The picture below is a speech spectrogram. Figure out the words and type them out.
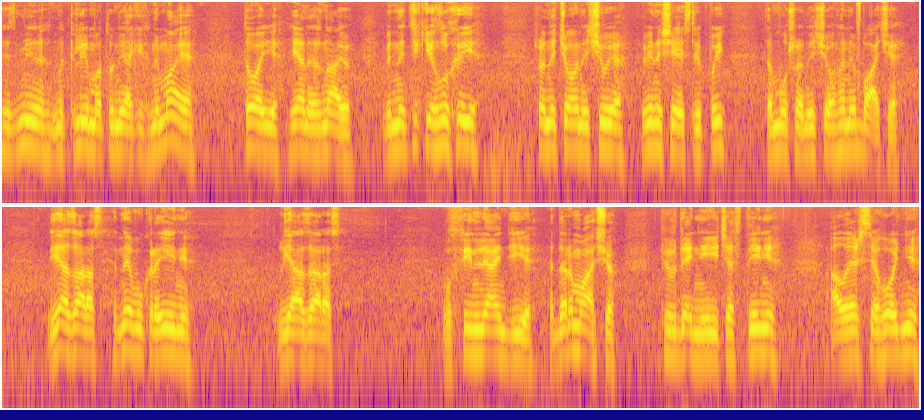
змін, клімату ніяких немає, то я не знаю. Він не тільки глухий, що нічого не чує, він ще й сліпий, тому що нічого не бачить. Я зараз не в Україні, я зараз в Фінляндії, дарма що в південній її частині, але ж сьогодні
